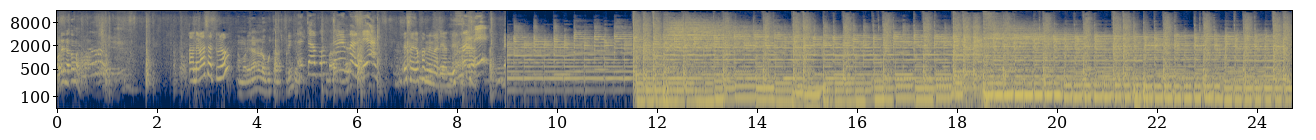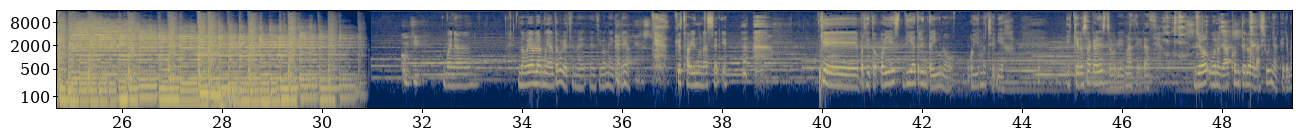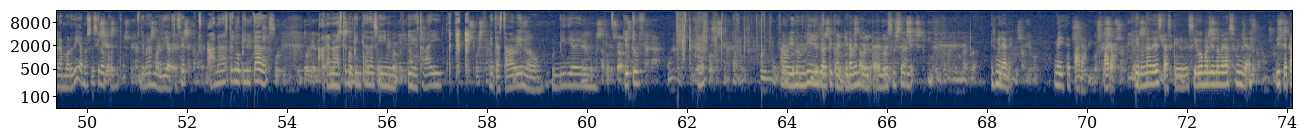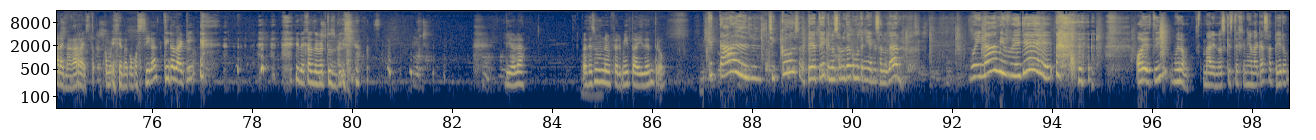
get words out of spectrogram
Morena, toma. ¿A dónde vas, Arturo? A Morena no le gustan las Pringles. Esta voz me marean. Esas gafas me marean, dice. Voy a hablar muy alto porque este me, encima me canea. Que está viendo una serie. que, por cierto, hoy es día 31, hoy es Nochevieja. Y quiero sacar esto porque me hace gracia. Yo, bueno, ya os conté lo de las uñas, que yo me las mordía, no sé si lo conté. Yo me las mordía, entonces ahora no las tengo pintadas. Ahora no las tengo pintadas y, y estaba ahí, mientras estaba viendo un vídeo en YouTube. ¿eh? Estaba viendo un vídeo yo aquí tranquilamente mientras él ve su serie. Y mírale, me dice para, para. Y en una de estas que sigo mordiéndome las uñas, dice para y me agarra esto. Como diciendo, como sigas, tiro de aquí. y dejas de ver tus vídeos. Viola, pareces un enfermito ahí dentro. ¿Qué tal, chicos? Espérate, que no saluda como tenía que saludar. Buena, mis reyes. Hoy estoy, bueno, vale, no es que esté genial la casa, pero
